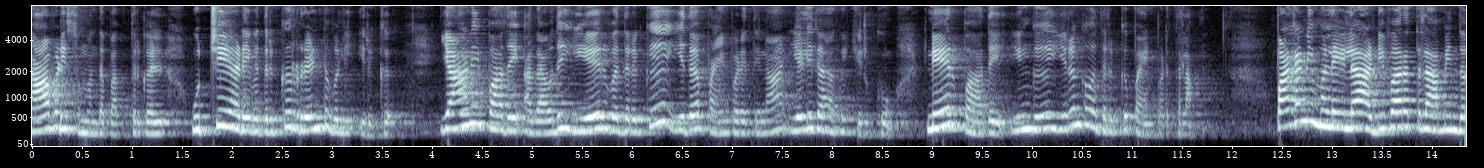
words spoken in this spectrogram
காவடி சுமந்த பக்தர்கள் உச்சியை அடைவதற்கு ரெண்டு வழி இருக்கு. யானை பாதை அதாவது ஏறுவதற்கு இதை பயன்படுத்தினா எளிதாக இருக்கும். நேர்பாதை இங்கு இறங்குவதற்கு பயன்படுத்தலாம். பழனி மலையில் அடிவாரத்தில் அமைந்த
